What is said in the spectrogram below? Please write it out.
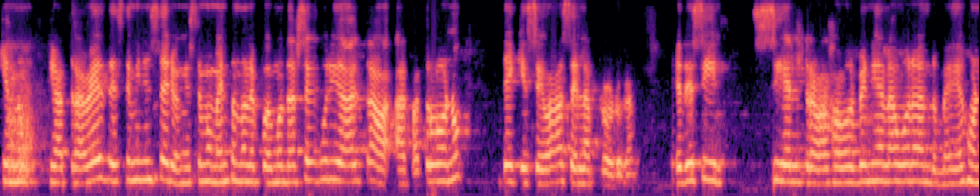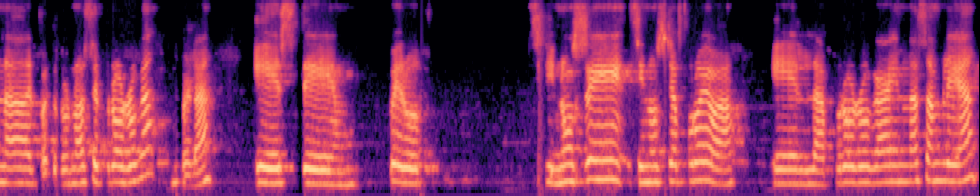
que no, que a través de este ministerio en este momento no le podemos dar seguridad al, al patrono de que se va a hacer la prórroga. Es decir, si el trabajador venía laborando media jornada, el patrono hace prórroga, ¿verdad? Este, pero si no se, si no se aprueba eh, la prórroga en la asamblea,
